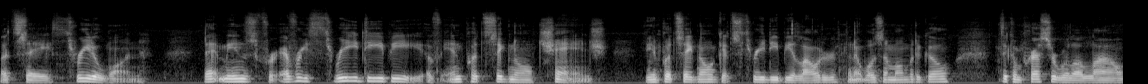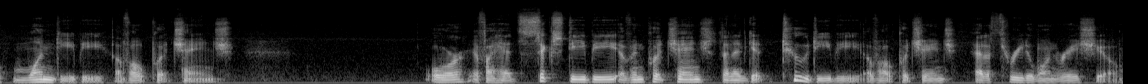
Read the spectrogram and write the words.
let's say 3 to 1, that means for every 3 dB of input signal change, the input signal gets 3 dB louder than it was a moment ago, the compressor will allow 1 dB of output change. Or if I had 6 dB of input change, then I'd get 2 dB of output change at a 3 to 1 ratio.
